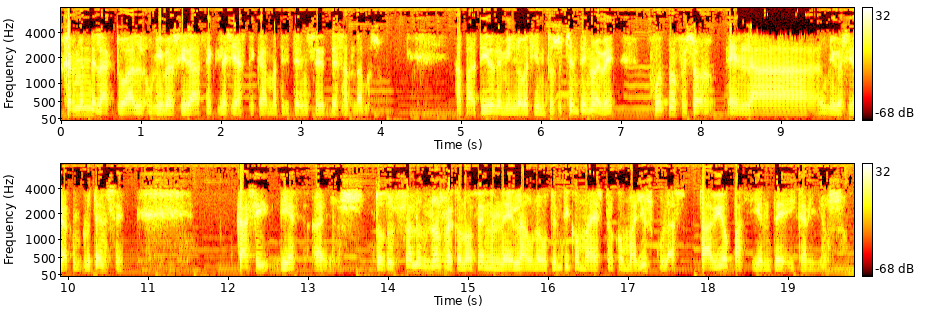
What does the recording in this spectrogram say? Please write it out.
germen de la actual Universidad Eclesiástica Matritense de San Damaso. A partir de 1989 fue profesor en la Universidad Complutense, casi 10 años. Todos sus alumnos reconocen en él a un auténtico maestro con mayúsculas, sabio, paciente y cariñoso.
